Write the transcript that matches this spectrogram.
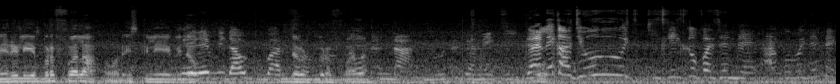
मेरे लिए बर्फ़ वाला और इसके लिए विदाउट विदाउट बर्फ़। वाला। गन्ने की। गन्ने का जूस किसी को पसंद है? आपको पसंद है?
